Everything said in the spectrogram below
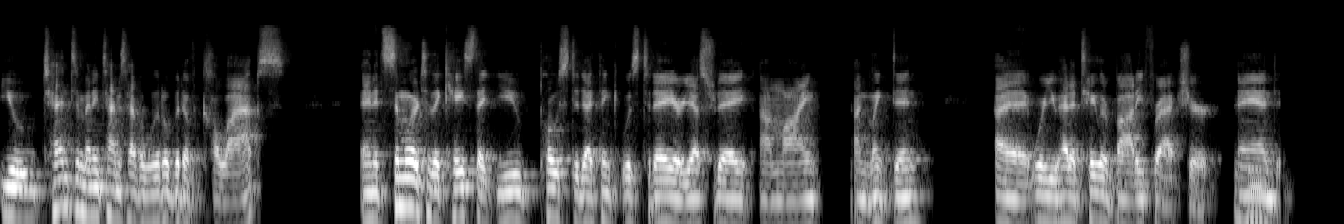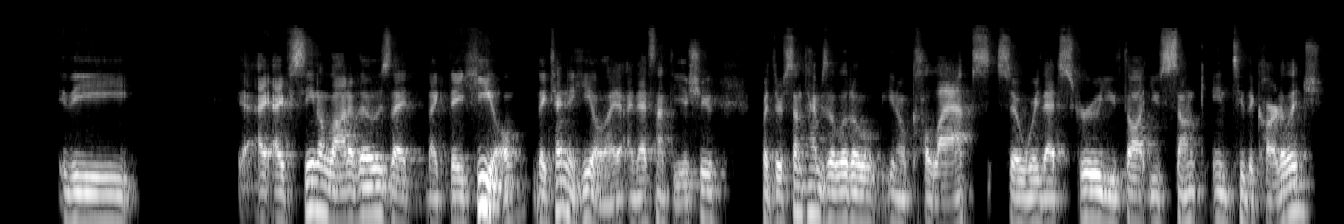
you tend to many times have a little bit of collapse and it's similar to the case that you posted i think it was today or yesterday online on linkedin uh, where you had a talar body fracture mm-hmm. and the I, have seen a lot of those that like they heal they tend to heal I, I, that's not the issue but there's sometimes a little you know collapse. So where that screw you thought you sunk into the cartilage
